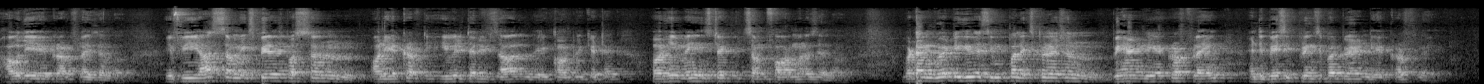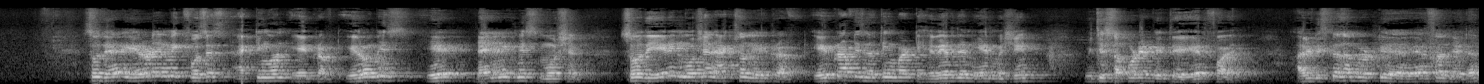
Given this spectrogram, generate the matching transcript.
how the aircraft flies and all. If we ask some experienced person on aircraft, he will tell it's all very complicated, or he may instruct with some formulas and all. But I am going to give a simple explanation behind the aircraft flying and the basic principle behind the aircraft flying. So there are aerodynamic forces acting on aircraft. Aero means air, dynamic means motion. So the air in motion acts on aircraft. Aircraft is nothing but heavier than air machine which is supported with airfoil. I will discuss about uh, airfoil later.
